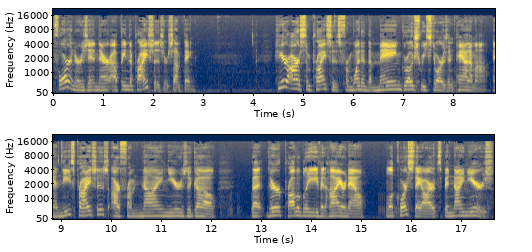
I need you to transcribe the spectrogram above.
foreigners in there upping the prices or something. Here are some prices from one of the main grocery stores in Panama, and these prices are from nine years ago, but they're probably even higher now. Well, of course they are, it's been nine years.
